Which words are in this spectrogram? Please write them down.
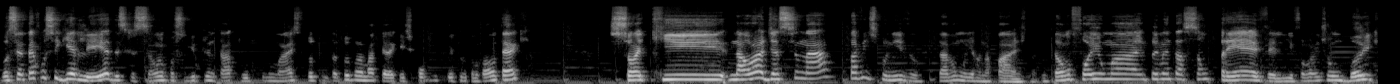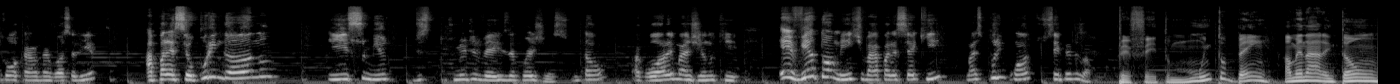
Você até conseguia ler a descrição, eu consegui printar tudo, tudo mais, tudo, tá tudo na matéria que a gente publicou no Canaltech. Só que na hora de assinar, estava indisponível, dava um erro na página. Então foi uma implementação prévia ali, foi um bug que colocaram no negócio ali. Apareceu por engano e sumiu, sumiu de vez depois disso. Então, agora imagino que eventualmente vai aparecer aqui, mas por enquanto, sem previsão. Perfeito, muito bem. Almenara, então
